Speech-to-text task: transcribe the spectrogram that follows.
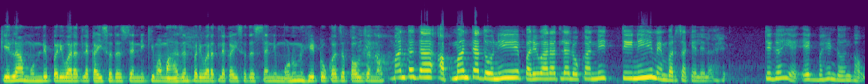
केला मुंडे परिवारातल्या काही सदस्यांनी किंवा महाजन परिवारातल्या काही सदस्यांनी म्हणून हे टोकाचं पाऊल त्यांना अपमान तर त्या अपमान त्या दोन्ही परिवारातल्या लोकांनी तिन्ही मेंबरचा केलेला आहे. तिघही आहे एक बहीण दोन भाऊ.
